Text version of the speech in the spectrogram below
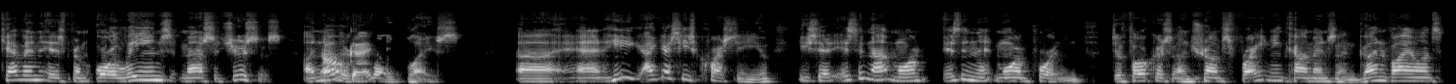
Kevin is from Orleans, Massachusetts, another Okay. great place. Uh, and he, I guess he's questioning you. He said, "Isn't not more? Isn't it more important to focus on Trump's frightening comments on gun violence,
